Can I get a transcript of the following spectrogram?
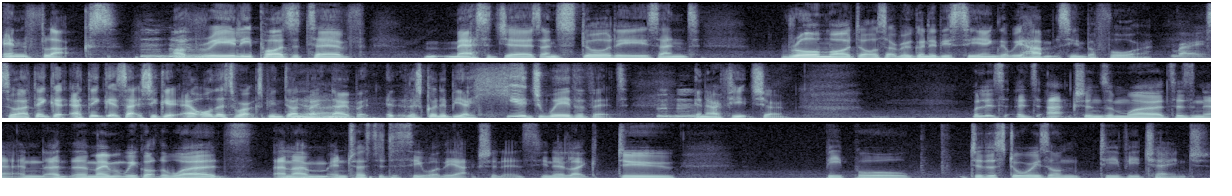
influx of really positive messages and stories and role models that we're going to be seeing that we haven't seen before. Right. So I think I think it's actually good. All this work's been done right now, but it, there's going to be a huge wave of it mm-hmm. in our future. Well, it's it's actions and words, isn't it? And at the moment we've got the words, and I'm interested to see what the action is. You know, like do people do the stories on TV change?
